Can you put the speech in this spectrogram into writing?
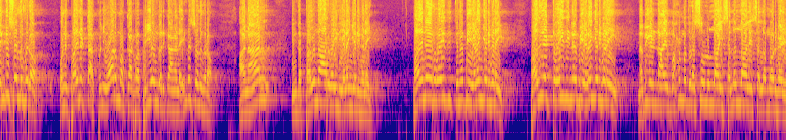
என்று சொல்லுகிறோம். உனக்கு பதினெட்டா? கொஞ்சம் ஓரமா உட்காருப்பா பெரியவங்க இருக்காங்களே என்று சொல்லுகிறோம். ஆனால் இந்த பதினாறு வயது இளைஞர்களை பதினேழு வயது நிரம்பிய இளைஞர்களை பதினெட்டு வயது நிரம்பிய இளைஞர்களை நபிகள் நாயக் முகமது ரசூலுல்லாய் சல்லல்லா அலி வஸல்லம் அவர்கள்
